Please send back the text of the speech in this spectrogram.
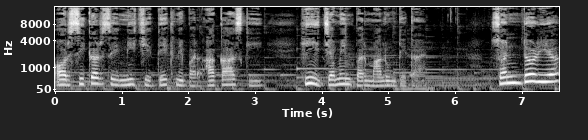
और शिखर से नीचे देखने पर आकाश की ही ज़मीन पर मालूम देता है। सौंदर्य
